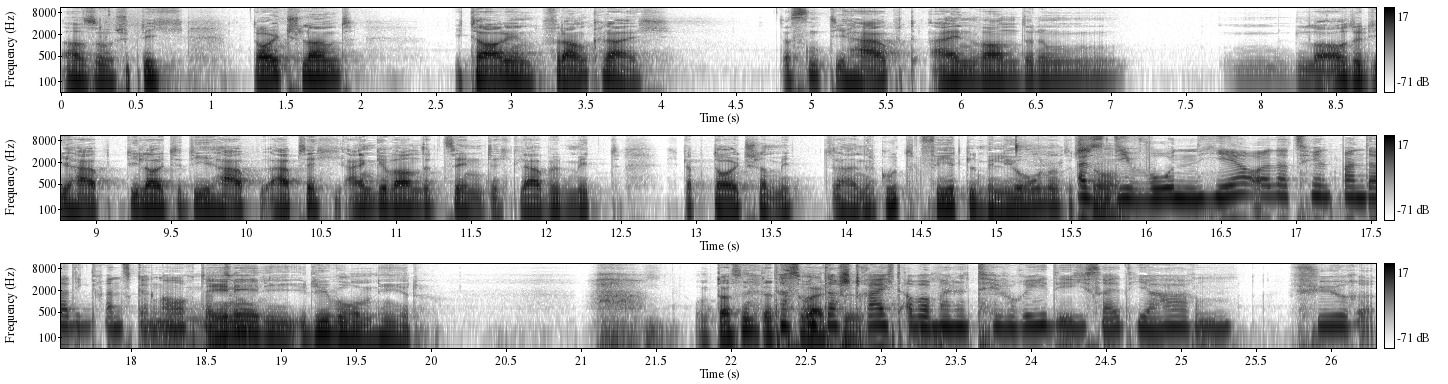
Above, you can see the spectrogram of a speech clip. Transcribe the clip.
Also sprich Deutschland, Italien, Frankreich. Das sind die Haupteinwanderung oder die, Haupt, die Leute, die haupt, hauptsächlich eingewandert sind. Ich glaube mit, ich glaube Deutschland mit einer guten Viertelmillion oder Also so. die wohnen hier oder zählt man da die Grenzgänger auch dazu? nee, nee, die, die wohnen hier. Und das sind jetzt das unterstreicht aber meine Theorie, die ich seit Jahren führe.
